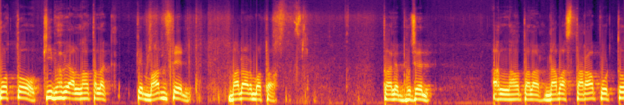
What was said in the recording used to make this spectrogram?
কত কীভাবে আল্লাহ তালাকে মানতেন মানার মতো। তাহলে বুঝেন, আল্লাহ তালার নামাজ তারাও পড়তো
